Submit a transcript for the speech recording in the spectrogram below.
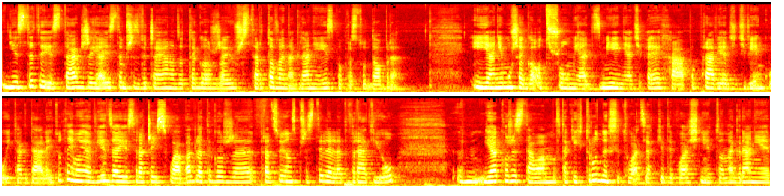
niestety jest tak, że ja jestem przyzwyczajona do tego, że już startowe nagranie jest po prostu dobre. I ja nie muszę go odszumiać, zmieniać echa, poprawiać dźwięku i tak dalej. Tutaj moja wiedza jest raczej słaba, dlatego że pracując przez tyle lat w radiu, ja korzystałam w takich trudnych sytuacjach, kiedy właśnie to nagranie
